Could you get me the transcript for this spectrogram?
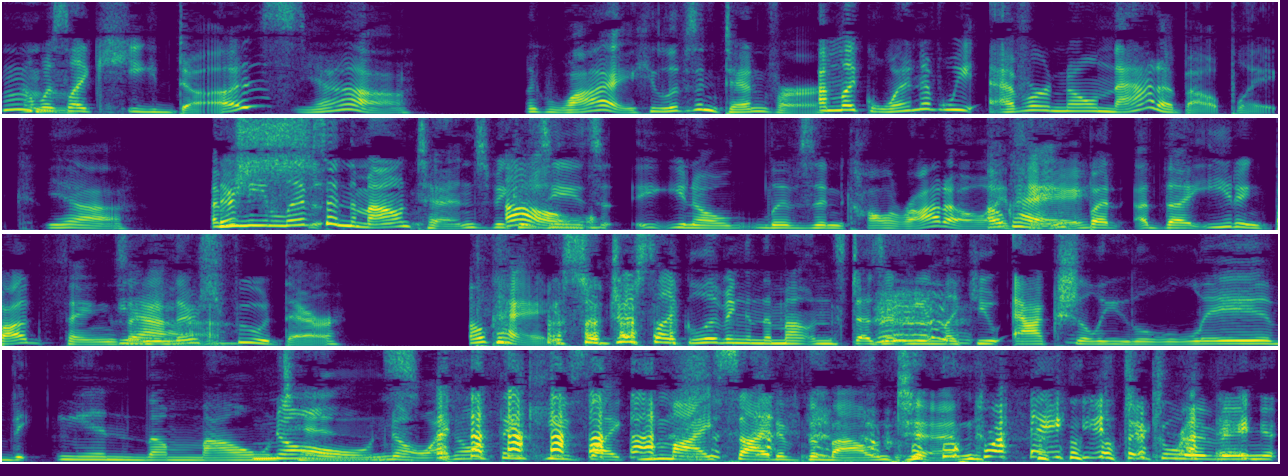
I was Hmm. like, he does? yeah. Like why? He lives in Denver. I'm like, when have we ever known that about Blake? yeah. I mean, he lives in the mountains because Oh. he's, you know, lives in Colorado. I Okay. think. But the eating bug things. I mean, there's food there. Okay, so just like living in the mountains doesn't mean like you actually live in the mountains. No, no, I don't think he's like my side of the mountain. right, like living,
